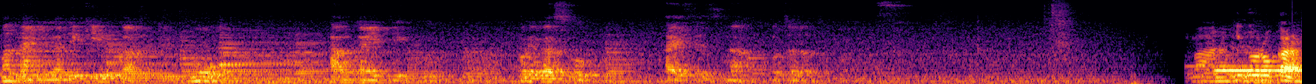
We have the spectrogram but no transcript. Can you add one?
まあ、何ができるかっていうのを考えていく。これがすごく大切なことだと思います日頃から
